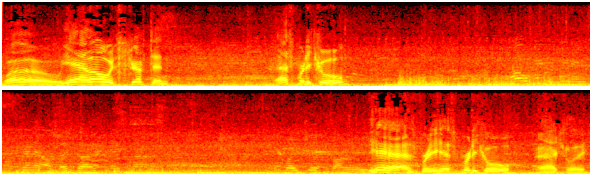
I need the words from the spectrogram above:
Whoa, yeah, oh, it's drifting. That's pretty cool. Oh, here's the name spin out. That guy make that. It's like drift already. Yeah, it's pretty, it's pretty cool, actually. Look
